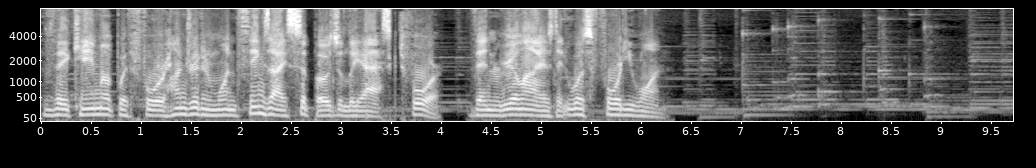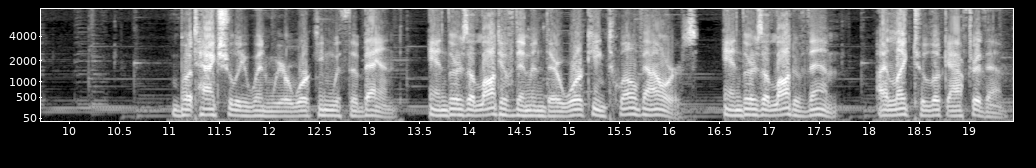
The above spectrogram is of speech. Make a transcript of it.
They came up with 401 things I supposedly asked for, then realized it was 41. But actually when we're working with the band, and there's a lot of them and they're working 12 hours, and there's a lot of them, I like to look after them.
